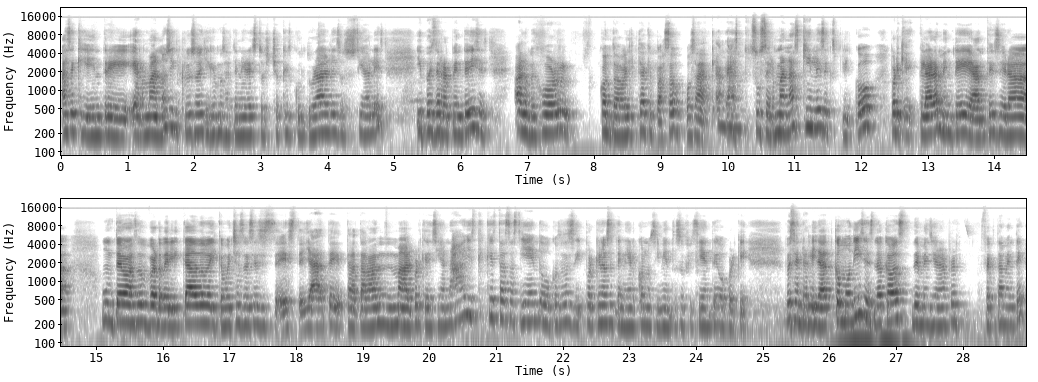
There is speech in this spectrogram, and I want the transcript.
hace que entre hermanos incluso lleguemos a tener estos choques culturales o sociales y pues de repente dices, a lo mejor con tu abuelita que pasó, o sea, a, sus hermanas, ¿quién les explicó? Porque claramente antes era un tema súper delicado y que muchas veces este, ya te trataban mal porque decían, ay, es que ¿qué estás haciendo? o cosas así, porque no se tenía el conocimiento suficiente o porque, pues en realidad, como dices, lo acabas de mencionar perfectamente,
